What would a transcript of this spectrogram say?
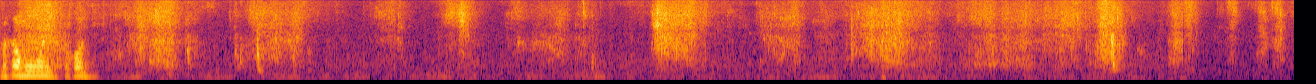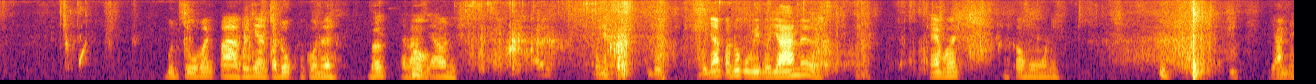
มันเข้าหูนี่ทุกคนบุญชูบ้านปลาเพื่อนย่านปลาดุกทุกคนเลยเบิ้งแต่เราจะเอานี่บ่ยานบ่ยานปลาดุกก็มีตัวยานเด้อแอบเว้ยเข้าหูนี่ ยานเด้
